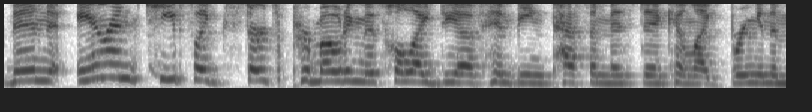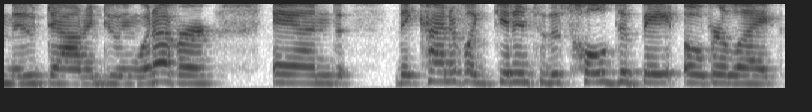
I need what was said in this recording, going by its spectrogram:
then Aaron keeps like starts promoting this whole idea of him being pessimistic and like bringing the mood down and doing whatever. And they kind of like get into this whole debate over like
